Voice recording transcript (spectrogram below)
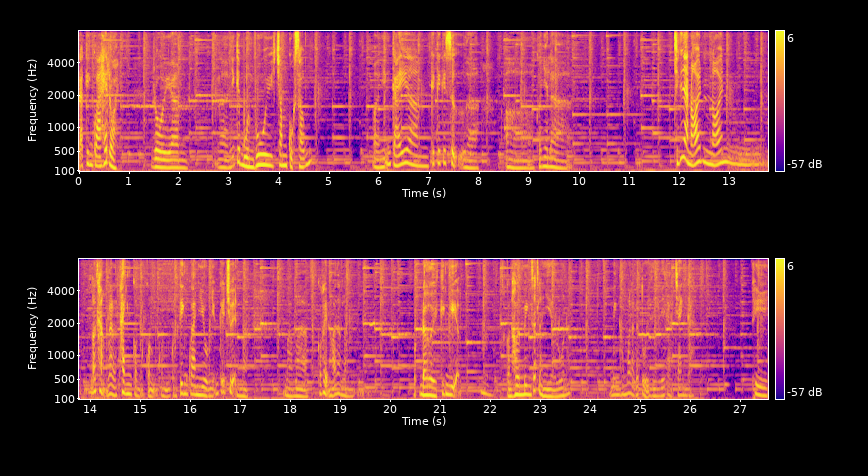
đã kinh qua hết rồi. Rồi uh, uh, những cái buồn vui trong cuộc sống uh, những cái uh, cái cái cái sự uh, uh, coi như là chính là nói nói nói thẳng ra là thanh còn còn còn còn kinh qua nhiều những cái chuyện mà mà mà có thể nói rằng là một đời kinh nghiệm. Ừ. còn hơn minh rất là nhiều luôn á. Minh không có là cái tuổi gì với cả tranh cả. Thì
